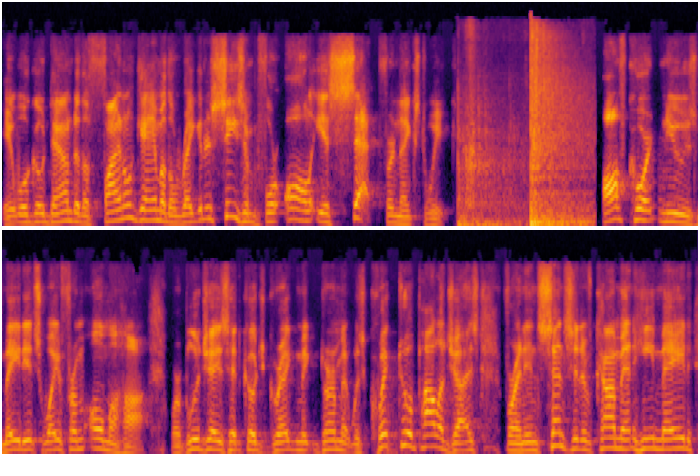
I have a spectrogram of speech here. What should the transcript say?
it will go down to the final game of the regular season before all is set for next week. Off court news made its way from Omaha, where Blue Jays head coach Greg McDermott was quick to apologize for an insensitive comment he made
